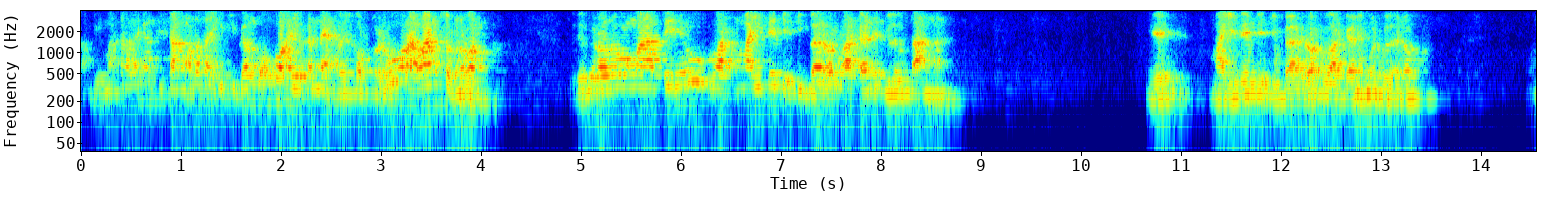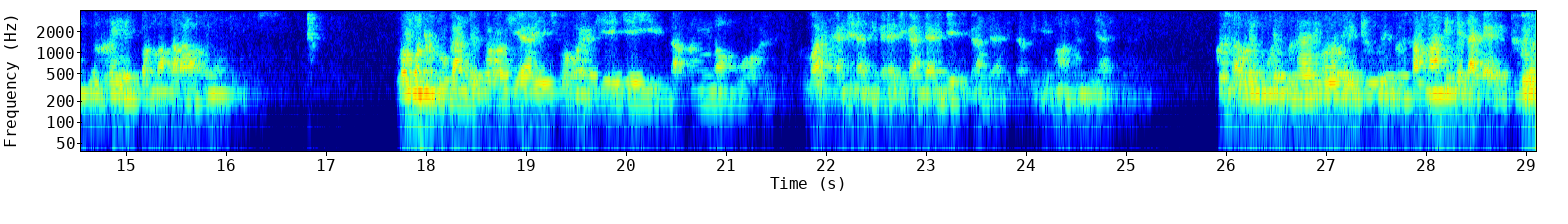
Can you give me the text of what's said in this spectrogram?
Tapi masalahnya kan bisa ngono saya juga kok kok ayo kena harus kok perlu langsung nopo. Jadi kalau orang mati itu keluar mayitnya jadi baru keluarganya belum tangan. Ya, mayitnya jadi baru keluarganya mau dulu nopo. Untuk repot masalah macam Kalau menemukan dekor kiai, semua kiai kiai tak pengen nopo keluarganya nanti kena dikandani jadi dikandani tapi gimana ya. Gue tak boleh murid berarti kalau dari duit, gue pas mati kita kayak duit,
